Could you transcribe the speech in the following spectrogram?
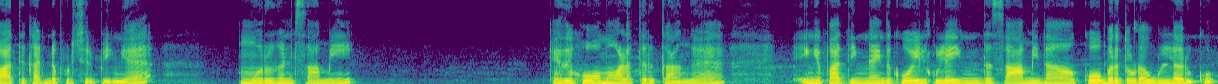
பார்த்து கண்டுபிடிச்சிருப்பீங்க. முருகன் சாமி. இது ஹோமம் வளர்த்துருக்காங்க. இங்கே பார்த்தீங்கன்னா இந்த கோயிலுக்குள்ளே இந்த சாமி தான் கோபுரத்தோட உள்ளே இருக்கும்.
